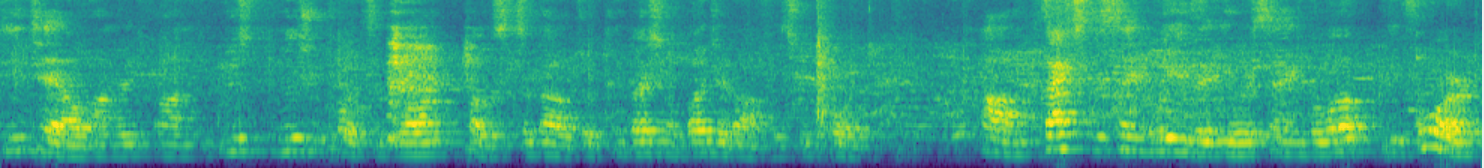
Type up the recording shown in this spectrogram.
detail on, re, on news, news, reports and blog posts about the Congressional Budget Office report. Um, that's the same we that you were saying below, before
